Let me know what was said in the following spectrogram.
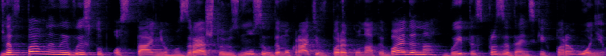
Невпевнений виступ останнього, зрештою, змусив демократів переконати Байдена вийти з президентських перегонів.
